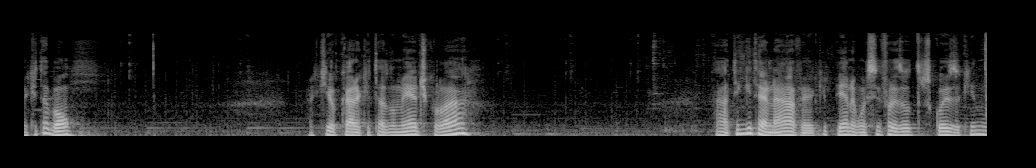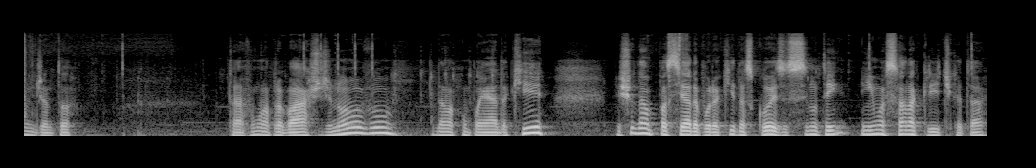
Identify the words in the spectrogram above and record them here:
Aqui tá bom. Aqui o cara que tá no médico lá. Ah, tem que internar, velho. Que pena. Comecei a fazer outras coisas aqui, não adiantou. Tá, vamos lá para baixo de novo. Dar uma acompanhada aqui. Deixa eu dar uma passeada por aqui nas coisas, se não tem nenhuma sala crítica, tá?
